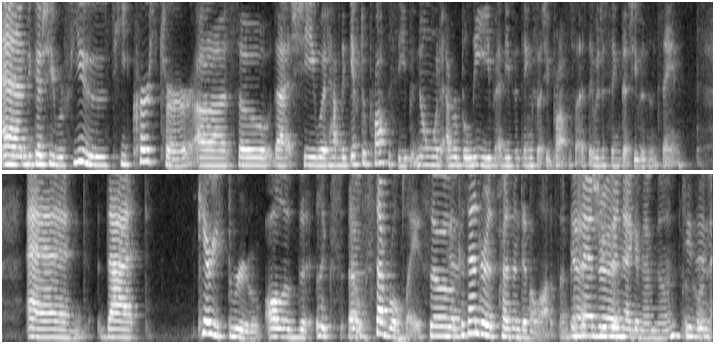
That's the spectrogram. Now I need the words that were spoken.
And because she refused he cursed her uh, so that she would have the gift of prophecy but no one would ever believe any of the things that she prophesied. They would just think that she was insane. And that carries through all of the like s- uh, several plays. So Yeah. Cassandra is present in a lot of them. Yeah, Cassandra she's in Agamemnon. of she's in course.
